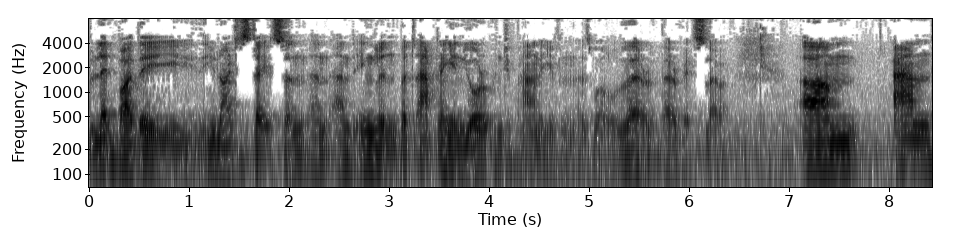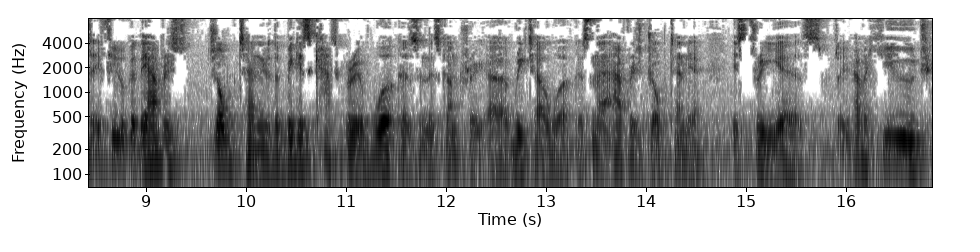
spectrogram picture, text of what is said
led by the United States and, and, and England, but happening in Europe and Japan even as well. They're, they're a bit slower. Um, and if you look at the average job tenure, the biggest category of workers in this country, uh, retail workers, and their average job tenure is three years. So you have a huge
